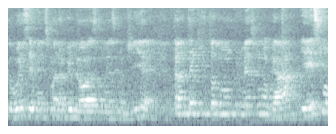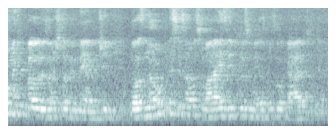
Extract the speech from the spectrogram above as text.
dois eventos maravilhosos no mesmo dia, para não ter que ir todo mundo para o mesmo lugar. E é esse momento que Belo Horizonte está vivendo, de nós não precisamos mais ir para os mesmos lugares o tempo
